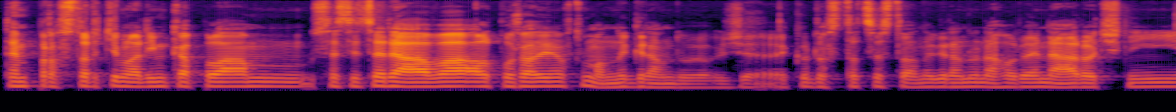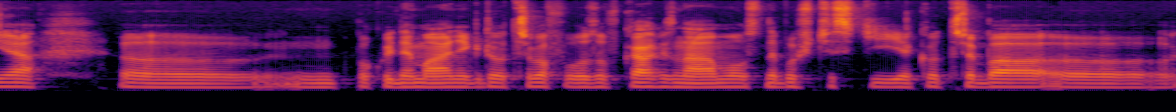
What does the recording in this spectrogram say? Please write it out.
ten prostor těm mladým kapelám se sice dává, ale pořád jen v tom undergroundu, jo, že jako dostat se z toho undergroundu nahoru je náročný a uh, pokud nemá někdo třeba v uvozovkách známost nebo štěstí, jako třeba uh,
